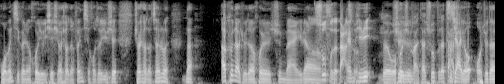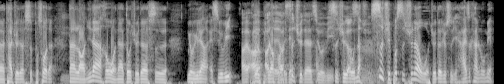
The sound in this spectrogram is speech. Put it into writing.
我们几个人会有一些小小的分歧或者有一些小小的争论。那阿 Q 呢，觉得会去买一辆舒服的大车 MPV，对我会去买台舒服的大自驾游，我觉得他觉得是不错的。嗯但老倪呢和我呢都觉得是用一辆 SUV 而而会比较好一点。四驱的 SUV 啊四驱的，那四驱四驱不四驱呢？我觉得就是也还是看路面。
